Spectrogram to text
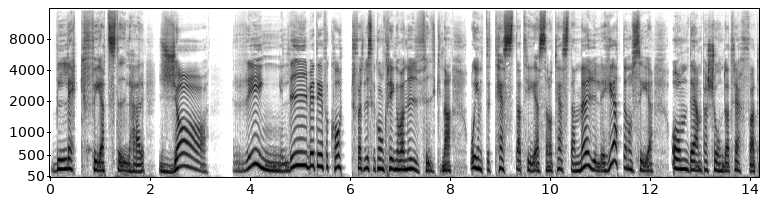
bläckfet stil här. Ja, ring! Livet är för kort för att vi ska gå omkring och vara nyfikna och inte testa tesen och testa möjligheten att se om den person du har träffat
